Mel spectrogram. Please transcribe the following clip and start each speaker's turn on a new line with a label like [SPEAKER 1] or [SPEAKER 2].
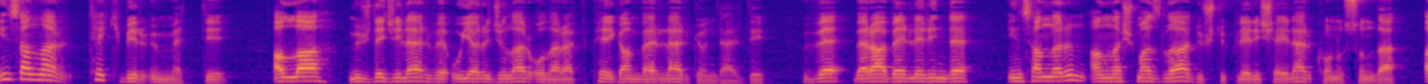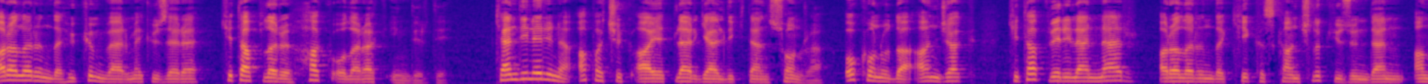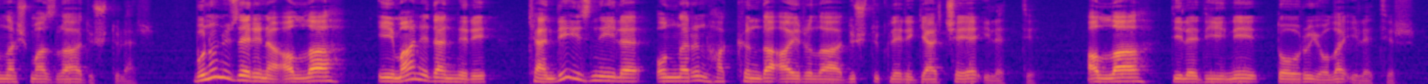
[SPEAKER 1] İnsanlar tek bir ümmetti. Allah müjdeciler ve uyarıcılar olarak peygamberler gönderdi ve beraberlerinde insanların anlaşmazlığa düştükleri şeyler konusunda aralarında hüküm vermek üzere kitapları hak olarak indirdi. Kendilerine apaçık ayetler geldikten sonra o konuda ancak kitap verilenler aralarındaki kıskançlık yüzünden anlaşmazlığa düştüler. Bunun üzerine Allah iman edenleri kendi izniyle onların hakkında ayrılığa düştükleri gerçeğe iletti. Allah dilediğini doğru yola iletir.''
